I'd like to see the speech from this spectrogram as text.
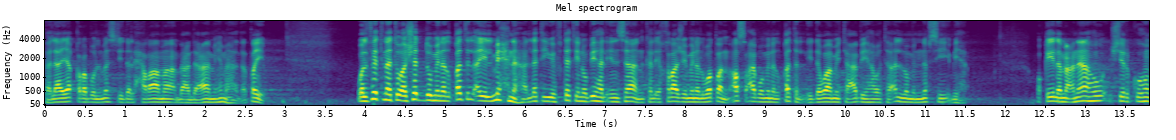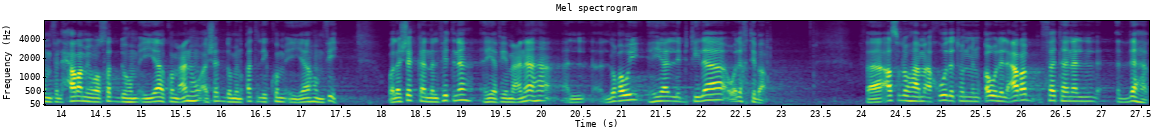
فلا يقرب المسجد الحرام بعد عامهم هذا. طيب. والفتنة أشد من القتل أي المحنة التي يفتتن بها الإنسان كالإخراج من الوطن أصعب من القتل لدوام تعبها وتألم النفس بها. وقيل معناه شركهم في الحرم وصدهم إياكم عنه أشد من قتلكم إياهم فيه. ولا شك أن الفتنة هي في معناها اللغوي هي الابتلاء والاختبار. فأصلها مأخوذة من قول العرب فتن الذهب.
